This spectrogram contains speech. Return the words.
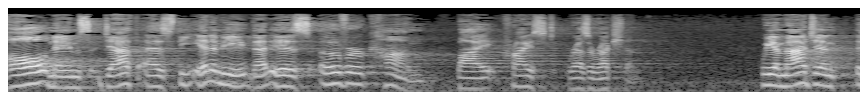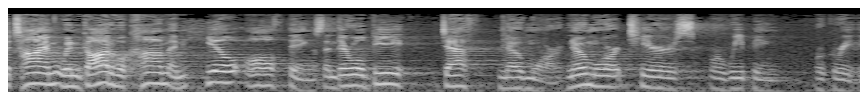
Paul names death as the enemy that is overcome by Christ's resurrection. We imagine the time when God will come and heal all things, and there will be death no more, no more tears or weeping or grief.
